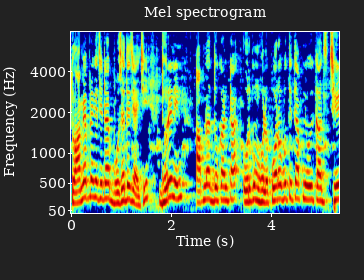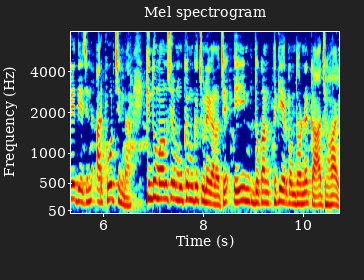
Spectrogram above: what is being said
তো আমি আপনাকে যেটা বোঝাতে চাইছি, ধরে নিন আপনার দোকানটা ওরকম হলো, পরবর্তীতে আপনি ওই কাজ ছেড়ে দিয়েছেন আর করছেন না, কিন্তু মানুষের মুখে মুখে চলে গেল যে এই দোকান থেকে এরকম ধরনের কাজ হয়,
